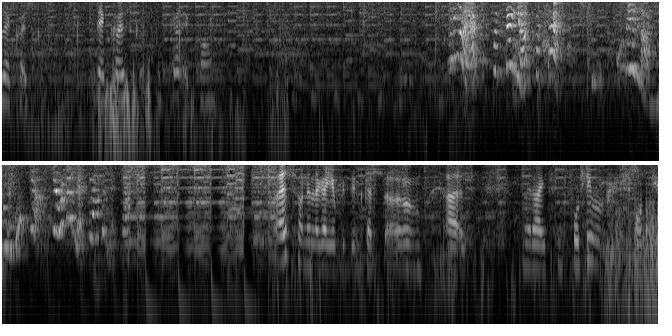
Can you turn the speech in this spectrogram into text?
देखो इसको। देखो इसको। इसका देखो बस होने लगा ये भी दिन खत्म आज मेरा आई थिंक फोर्टी फोर्टी,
